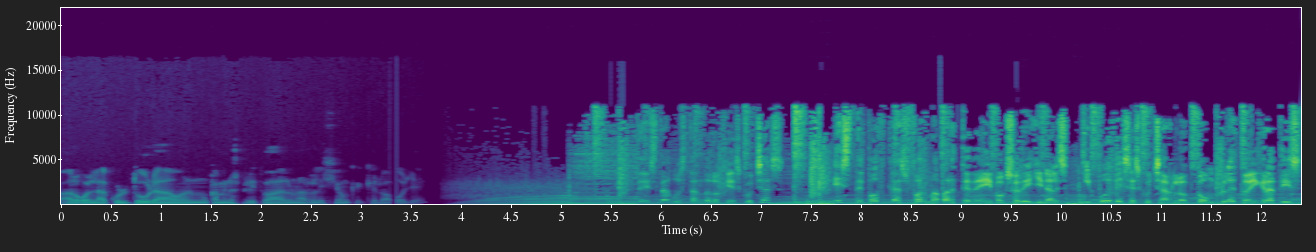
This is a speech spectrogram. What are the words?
algo en la cultura o en un camino espiritual, una religión que, que lo apoye. ¿Te está gustando lo que escuchas? Este podcast forma parte de Evox Originals y puedes escucharlo completo y gratis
